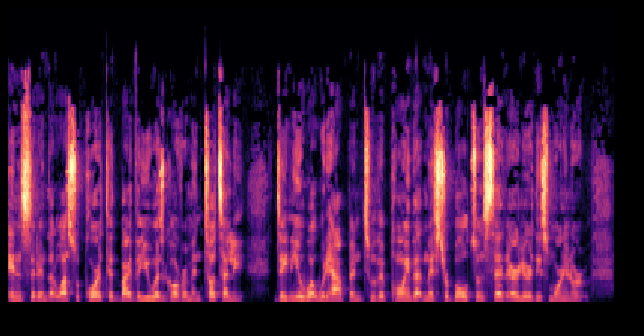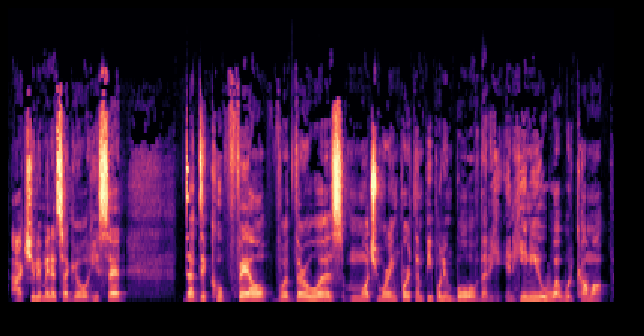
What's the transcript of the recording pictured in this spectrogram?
incident that was supported by the US government totally. They knew what would happen to the point that Mr. Bolton said earlier this morning, or actually minutes ago, he said that the coup failed, but there was much more important people involved, that he, and he knew what would come up.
